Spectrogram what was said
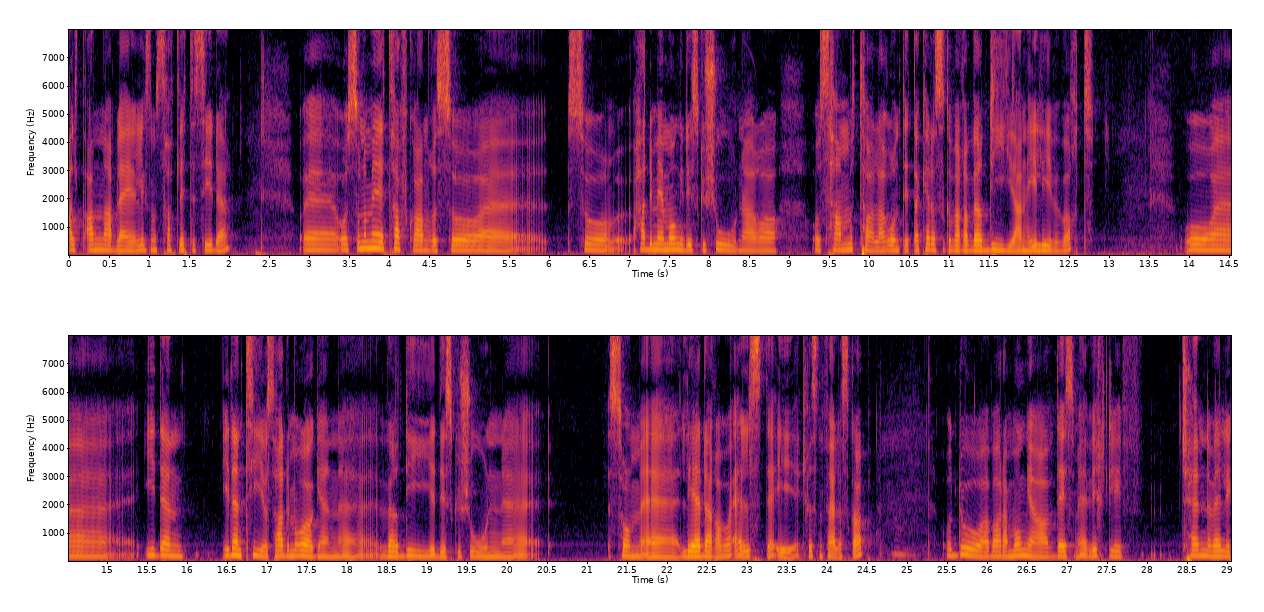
alt annet ble liksom satt litt til side. Eh, og så når vi traff hverandre, så, eh, så hadde vi mange diskusjoner og, og samtaler rundt dette. Hva er det som skal være verdiene i livet vårt? Og eh, i den, i den tida så hadde vi òg en eh, verdidiskusjon eh, som er ledere og eldste i Kristen Fellesskap. Og da var det mange av de som virkelig kjenner veldig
